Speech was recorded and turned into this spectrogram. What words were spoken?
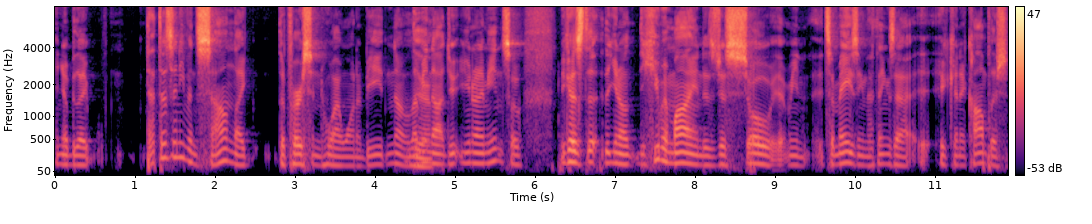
and you'll be like, that doesn't even sound like the person who I want to be. No, let me not do. You know what I mean? So, because the, the you know the human mind is just so. I mean, it's amazing the things that it, it can accomplish,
